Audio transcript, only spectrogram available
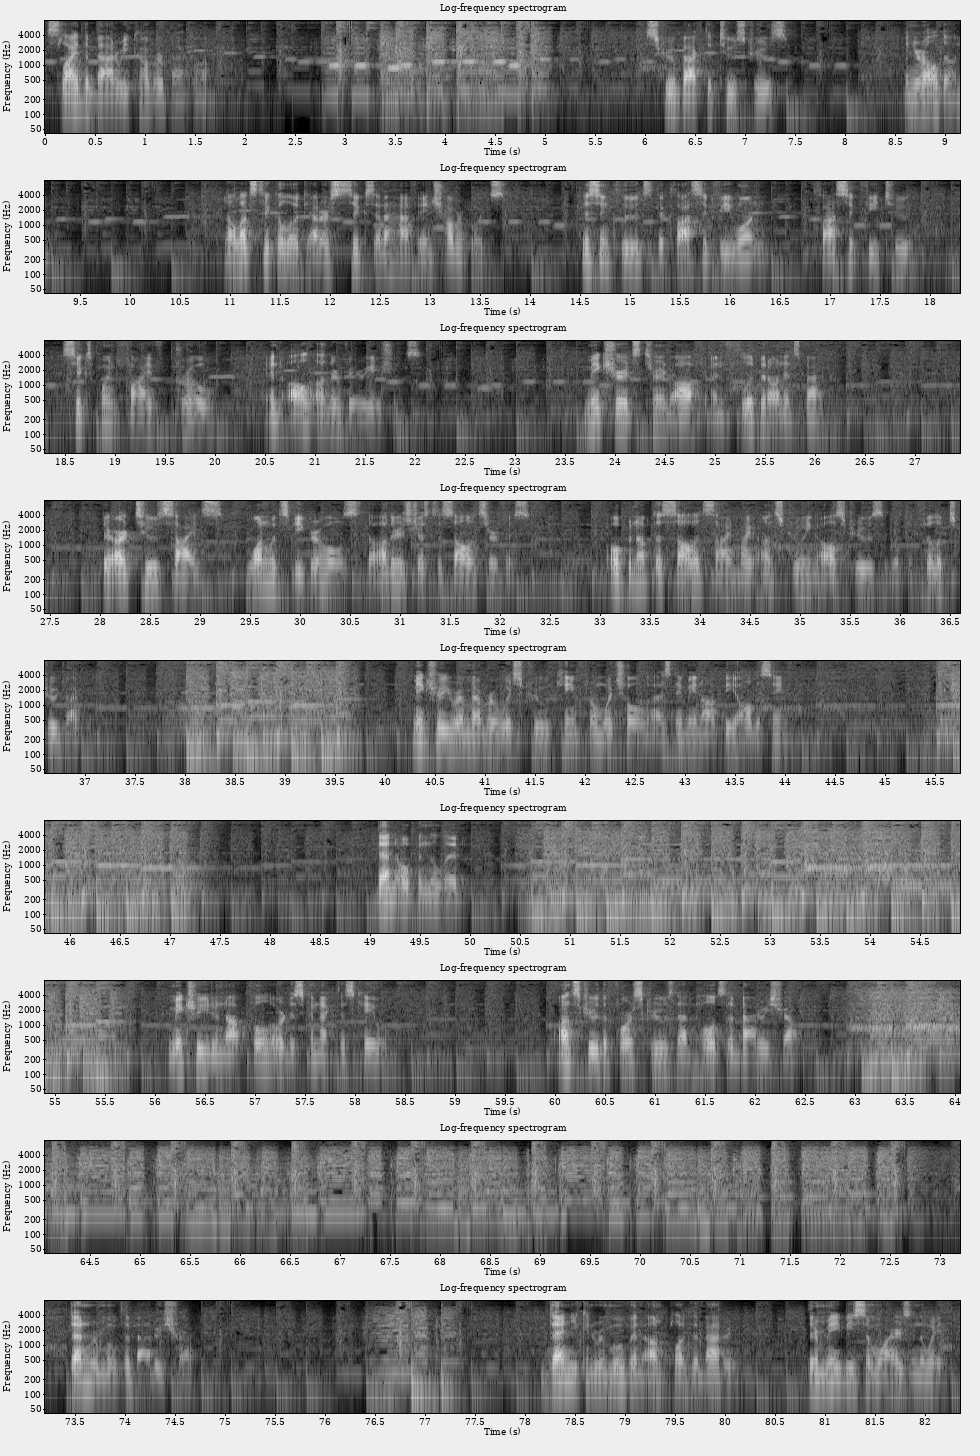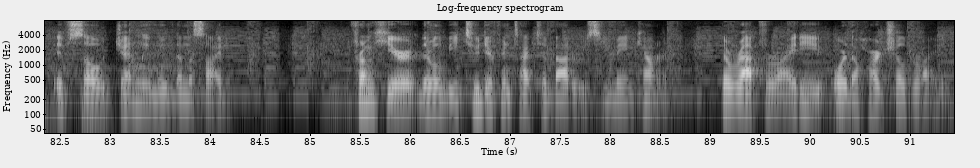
Slide the battery cover back on. Screw back the two screws, and you're all done. Now let's take a look at our 6.5 inch hoverboards. This includes the Classic V1, Classic V2, 6.5 Pro, and all other variations. Make sure it's turned off and flip it on its back. There are two sides, one with speaker holes, the other is just a solid surface. Open up the solid side by unscrewing all screws with the Phillips screwdriver. Make sure you remember which screw came from which hole as they may not be all the same. Then open the lid. Make sure you do not pull or disconnect this cable. Unscrew the four screws that holds the battery strap. Then remove the battery strap. Then you can remove and unplug the battery. There may be some wires in the way. If so, gently move them aside. From here, there will be two different types of batteries you may encounter, the wrap variety or the hard shell variety.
